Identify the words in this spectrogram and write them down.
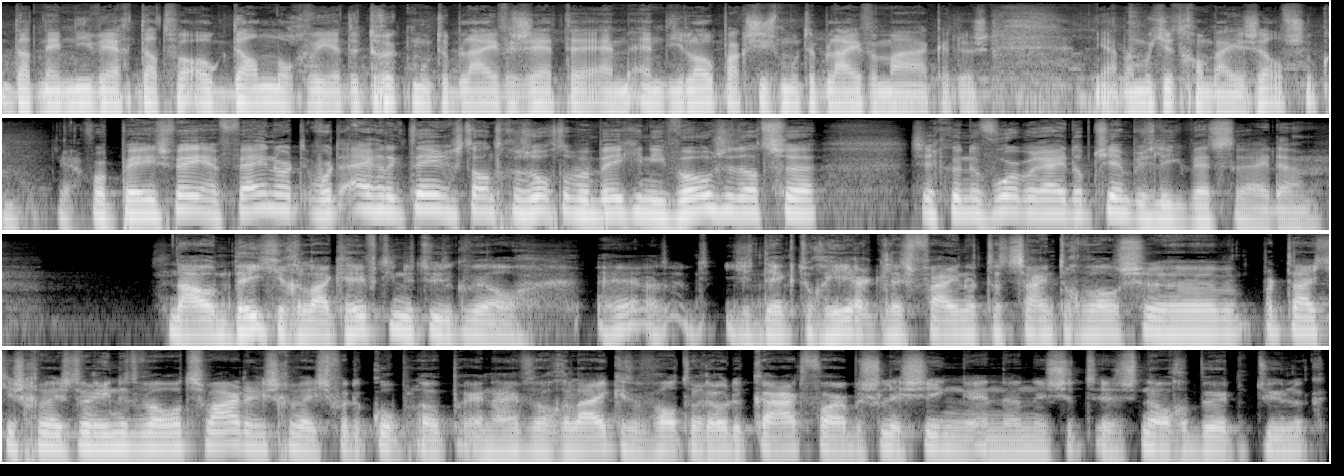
dat neemt niet weg dat we ook dan nog weer de druk moeten blijven zetten en, en die loopacties moeten blijven maken. Dus ja, dan moet je het gewoon bij jezelf zoeken. Ja, voor PSV en Feyenoord wordt eigenlijk tegenstand gezocht op een beetje niveau, zodat ze zich kunnen voorbereiden op Champions League wedstrijden. Nou, een beetje gelijk heeft hij natuurlijk wel. Je denkt toch Heracles Feyenoord, dat zijn toch wel eens uh, partijtjes geweest waarin het wel wat zwaarder is geweest voor de koploper. En hij heeft wel gelijk, er valt een rode kaart beslissing en dan is het uh, snel gebeurd natuurlijk.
